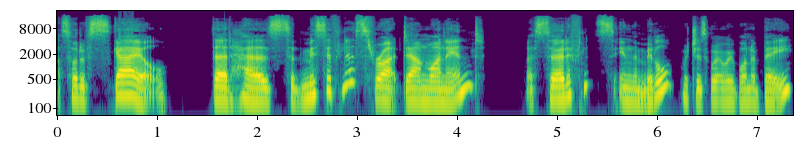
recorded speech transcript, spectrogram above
a sort of scale that has submissiveness right down one end assertiveness in the middle, which is where we want to be,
